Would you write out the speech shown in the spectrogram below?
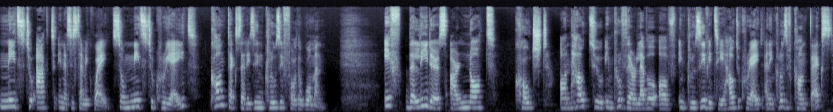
needs to act in a systemic way. So, needs to create context that is inclusive for the woman. If the leaders are not coached on how to improve their level of inclusivity, how to create an inclusive context,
